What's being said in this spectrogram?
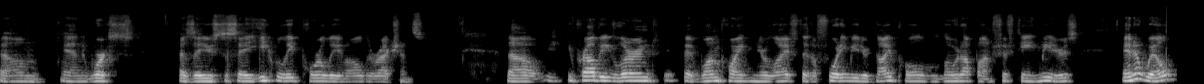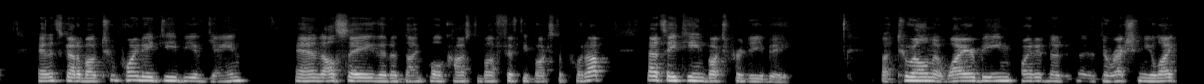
Um, and it works, as they used to say, equally poorly in all directions. Now, you probably learned at one point in your life that a 40 meter dipole will load up on 15 meters, and it will, and it's got about 2.8 dB of gain. And I'll say that a dipole costs about 50 bucks to put up. That's 18 bucks per dB. A two element wire beam pointed in a, direction you like,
